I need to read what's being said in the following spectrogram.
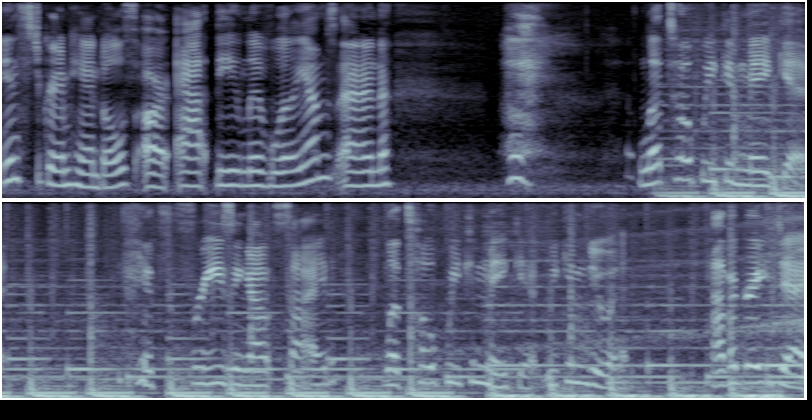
Instagram handles are at the Liv Williams and let's hope we can make it. It's freezing outside. Let's hope we can make it. We can do it. Have a great day.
